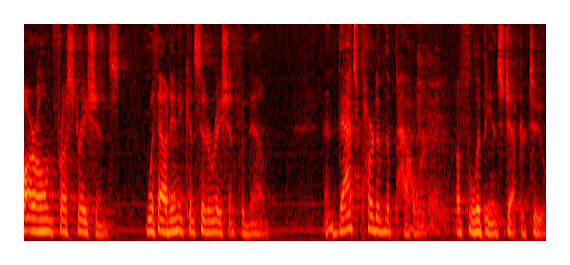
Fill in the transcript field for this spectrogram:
our own frustrations without any consideration for them. And that's part of the power of Philippians chapter 2,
